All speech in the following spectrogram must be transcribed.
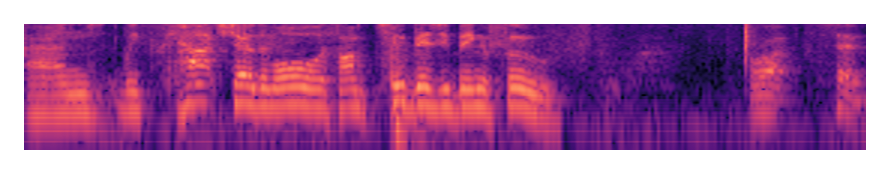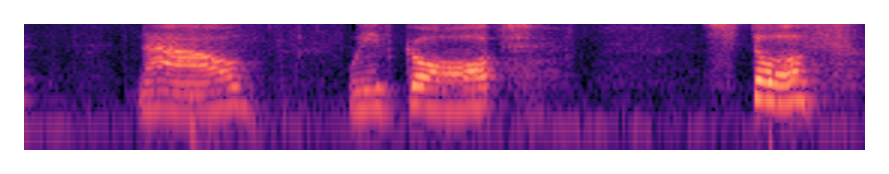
And we can't show them all if I'm too busy being a fool. All right, so now we've got stuff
